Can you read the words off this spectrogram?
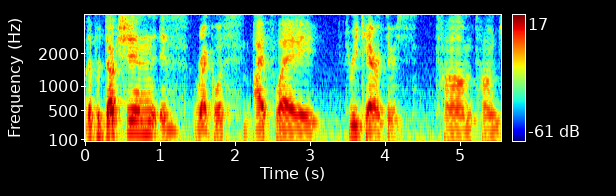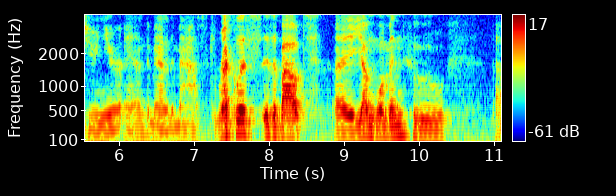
The production is Reckless. I play three characters Tom, Tom Jr., and the Man in the Mask. Reckless is about a young woman who uh,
